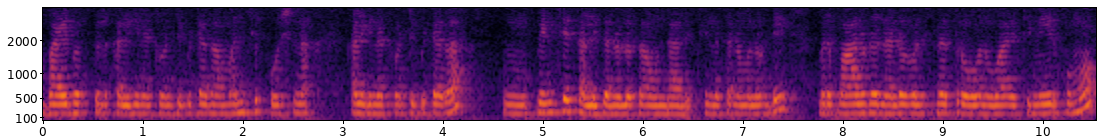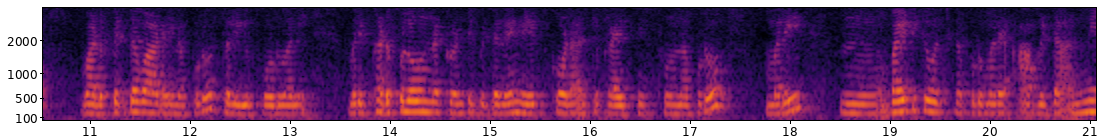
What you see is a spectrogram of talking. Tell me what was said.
భయభక్తులు కలిగినటువంటి బిడ్డగా మంచి పోషణ కలిగినటువంటి బిడ్డగా పెంచే తల్లిదండ్రులుగా ఉండాలి. చిన్నతనము నుండి మరి బాలుడు నడవలసిన త్రోవను వారికి నేర్పము. వాడు పెద్దవాడైనప్పుడు తొలగిపోడు అని మరి కడుపులో ఉన్నటువంటి బిడ్డనే నేర్చుకోవడానికి ప్రయత్నిస్తూ ఉన్నప్పుడు మరి బయటికి వచ్చినప్పుడు మరి ఆ బిడ్డ అన్నీ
